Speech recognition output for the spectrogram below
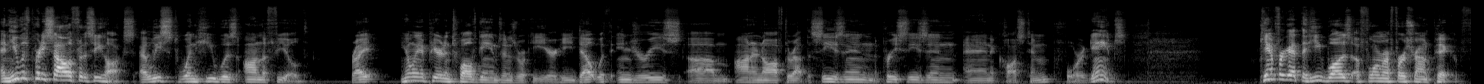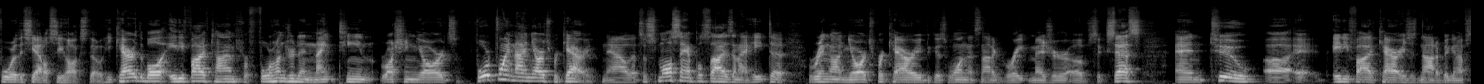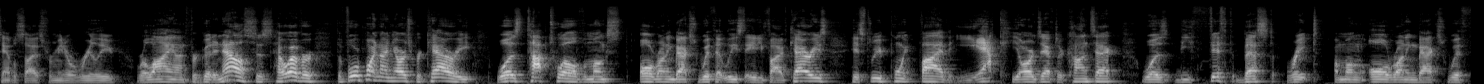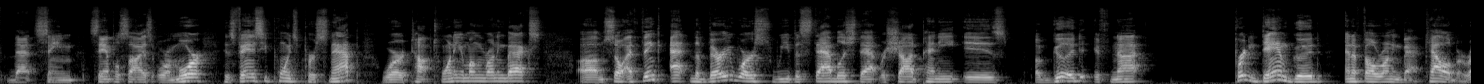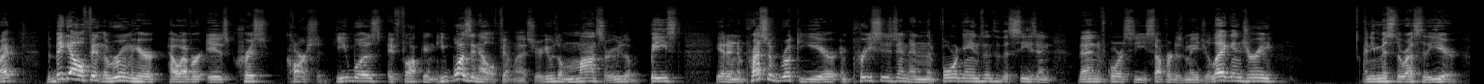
and he was pretty solid for the Seahawks, at least when he was on the field right? He only appeared in 12 games in his rookie year. He dealt with injuries um, on and off throughout the season, and the preseason, and it cost him four games. Can't forget that he was a former first round pick for the Seattle Seahawks, though. He carried the ball 85 times for 419 rushing yards, 4.9 yards per carry. Now, that's a small sample size, and I hate to ring on yards per carry because, one, that's not a great measure of success. And two, uh, 85 carries is not a big enough sample size for me to really rely on for good analysis. However, the 4.9 yards per carry was top 12 amongst all running backs with at least 85 carries. His 3.5 YAC yards after contact was the fifth best rate among all running backs with that same sample size or more. His fantasy points per snap were top 20 among running backs. Um, so I think at the very worst, we've established that Rashad Penny is a good, if not pretty damn good NFL running back caliber, right? The big elephant in the room here, however, is Chris Carson. He was a fucking he was an elephant last year. He was a monster. He was a beast. He had an impressive rookie year in preseason and then four games into the season. Then, of course, he suffered his major leg injury and he missed the rest of the year.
